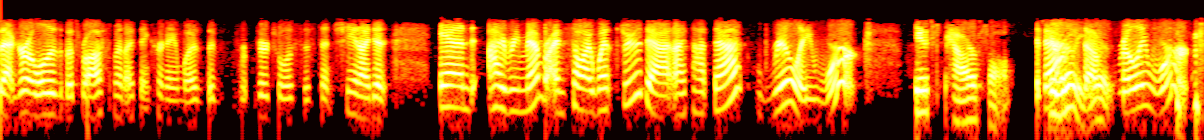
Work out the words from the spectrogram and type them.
that girl Elizabeth Rossman, I think her name was the v- virtual assistant. She and I did, and I remember, and so I went through that, and I thought that really works. It's powerful. That really stuff is. really works.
